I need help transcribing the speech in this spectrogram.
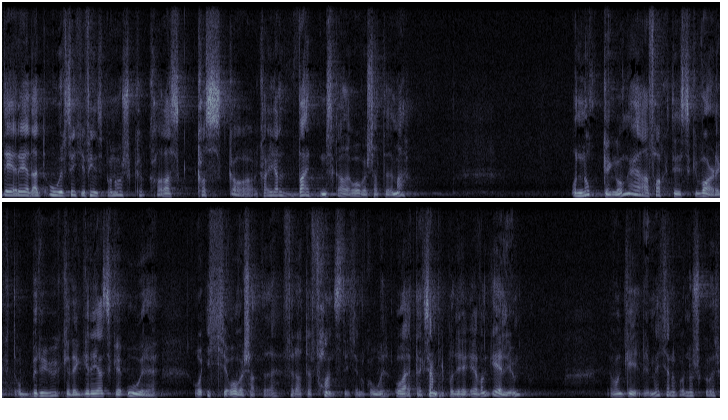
Der er det et ord som ikke fins på norsk. Hva, hva, skal, hva, i all verden skal jeg oversette det med? Og Noen ganger har jeg faktisk valgt å bruke det greske ordet og ikke oversette det, for at det fantes ikke noe ord. Og Et eksempel på det er evangelium. Evangelium er ikke noe norsk ord.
